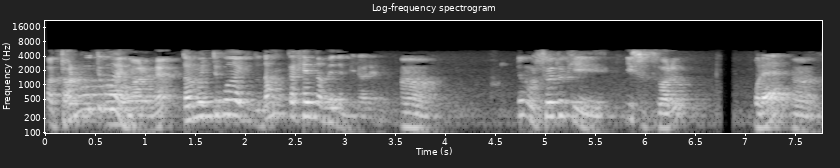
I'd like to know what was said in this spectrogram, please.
あ、誰も言ってこないの？あれね。誰も言ってこないけどなんか変な目で見られる。うん。でもそういう時、椅子座る？俺、うん。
